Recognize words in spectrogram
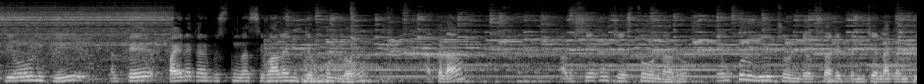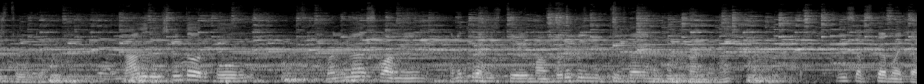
శివునికి అంటే పైన కనిపిస్తున్న శివాలయం టెంపుల్లో అక్కడ అభిషేకం చేస్తూ ఉన్నారు. టెంపుల్ వ్యూ చూడండి ఒకసారి ఇక్కడి నుంచి ఎలా కనిపిస్తూ ఉందో. నాకు తెలిసినంత వరకు స్వామి అనుగ్రహిస్తే మా కోరికలు నిత్యుతాయి అనుకుంటున్నాను నేను. Please subscribe my channel.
